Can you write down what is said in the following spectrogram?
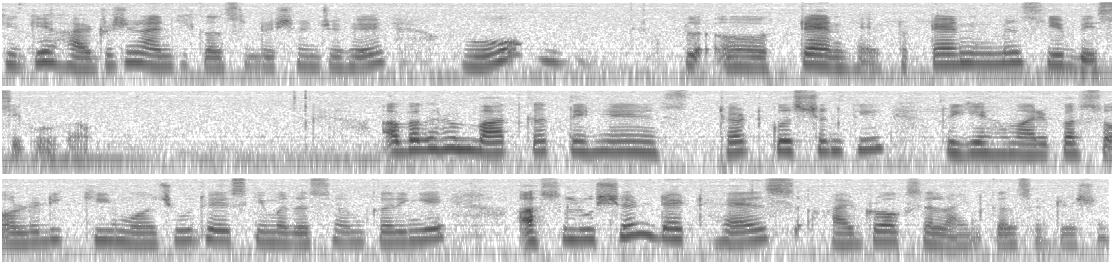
क्योंकि हाइड्रोजन आयन की कंसनट्रेशन जो है, वो टेन है तो टेन मीन्स ये बेसिक होगा। अब अगर हम बात करते हैं थर्ड क्वेश्चन की तो ये हमारे पास ऑलरेडी की मौजूद है, इसकी मदद से हम करेंगे। A solution that has hydroxyl ion concentration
